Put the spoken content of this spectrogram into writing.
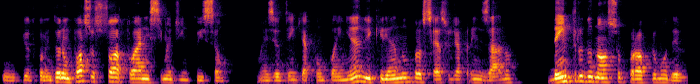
o Piotr comentou, eu não posso só atuar em cima de intuição mas eu tenho que ir acompanhando e criando um processo de aprendizado dentro do nosso próprio modelo,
